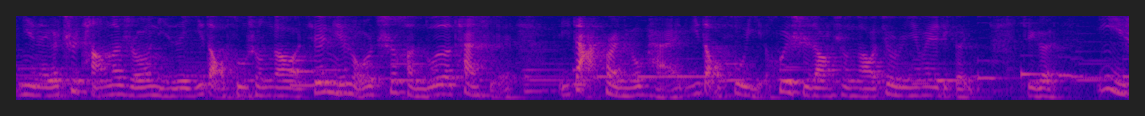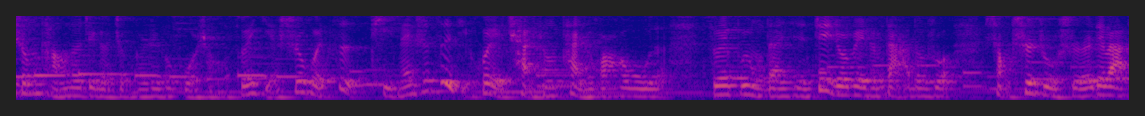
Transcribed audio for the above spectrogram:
你那个吃糖的时候，你的胰岛素升高。其实你有时候吃很多的碳水，一大块牛排，胰岛素也会适当升高，就是因为这个这个益生糖的这个整个这个过程，所以也是会自体内是自己会产生碳水化合物的，所以不用担心。这就是为什么大家都说少吃主食，对吧？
